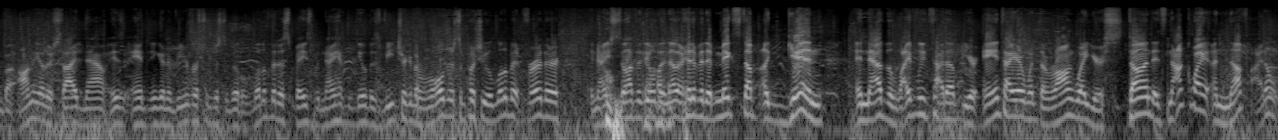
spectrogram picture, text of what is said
but on the other side now is Anthony going to be reversal just to build a little bit of space, but now you have to deal with this V trigger, the roll just to push you a little bit further, and now you Oh still have to deal God. with another hit of it. It mixed up again, and now the life lead tied up. Your anti-air went the wrong way. You're stunned. It's not quite enough. I don't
